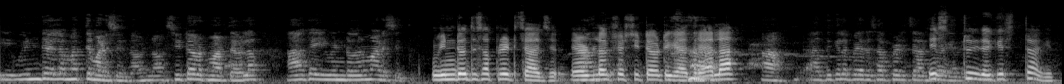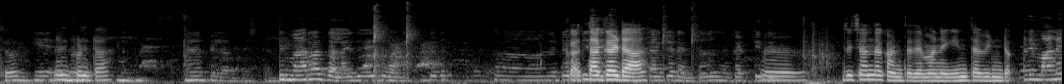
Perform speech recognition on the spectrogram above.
ಈ ವಿಂಡೋ ಎಲ್ಲ ಮತ್ತೆ ಮಾಡಿಸಿದ್ದು. ನಾವು ನಾವು ಸಿಟ್ ಔಟ್ ಮಾಡ್ತೇವಲ್ಲ ಆಗ ಈ ವಿಂಡೋ ಮಾಡಿಸಿದ್ದು. ವಿಂಡೋದು ಸಪ್ರೇಟ್ ಚಾರ್ಜ್ ಎರಡು ಲಕ್ಷ ಸಿಟ್ ಔಟಿಗೆ ಆದ್ರೆ ಅಲ್ಲ? ಹಾ ಅದಕ್ಕೆಲ್ಲ ಬೇರೆ ಸಪ್ರೇಟ್ ಚಾರ್ಜ್ ಎಷ್ಟು ಇದಕ್ಕೆ ಎಷ್ಟಾಗಿತ್ತು? ನೆನ್ಪುಂಟಾ? ನೆನಪಿಲ್ಲ ಅಂತ ಅಷ್ಟೇ. ಇದು ಮರದ್ದಲ್ಲ ಇದು ಇದು ಮಾಡಿ. ತಗಡ. ಇದು ಚಂದ ಕಾಣ್ತದೆ ಮನೆಗೆ ಇಂತ ವಿಂಡೋ ಮನೆ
